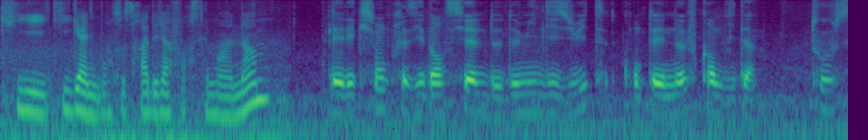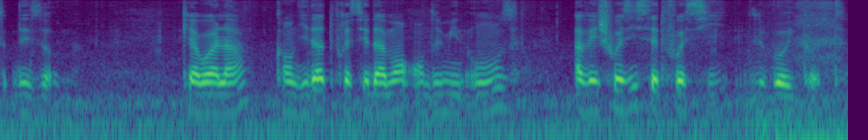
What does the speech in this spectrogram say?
qui, qui gagne. Bon, ce sera déjà forcément un homme. L'élection présidentielle de 2018 comptait 9 candidats, tous des hommes. Kawala, candidate précédemment en 2011, avait choisi cette fois-ci le boycott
